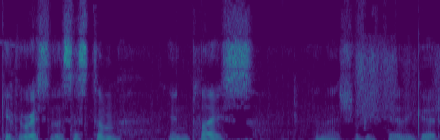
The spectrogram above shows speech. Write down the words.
get the rest of the system in place and that should be fairly good.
